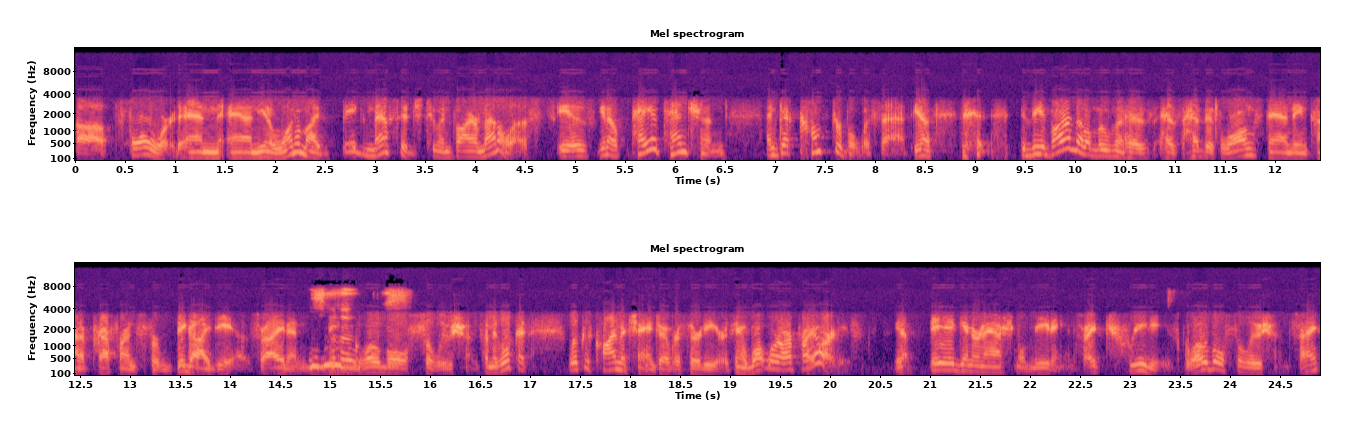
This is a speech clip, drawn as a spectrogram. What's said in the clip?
uh, forward. And and you know, one of my big message to environmentalists is you know, pay attention and get comfortable with that. You know, the environmental movement has has had this long-standing kind of preference for big ideas, right, and big global solutions. I mean, look at look at climate change over 30 years. You know, what were our priorities? You know, big international meetings, right? Treaties, global solutions, right?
